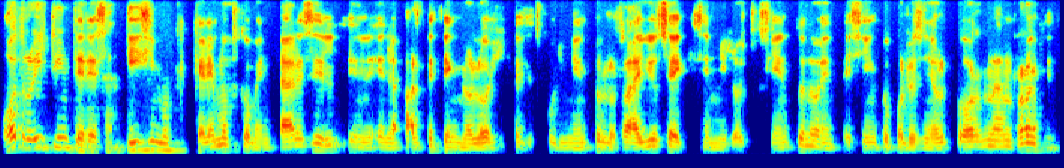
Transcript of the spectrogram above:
Otro hito interesantísimo que queremos comentar es el, en, la parte tecnológica, el descubrimiento de los rayos X en 1895 por el señor Cornan Röntgen.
